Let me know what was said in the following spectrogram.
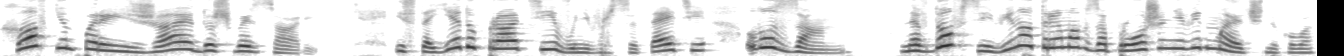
Хавкін переїжджає до Швейцарії і стає до праці в університеті Лозанни. Невдовзі він отримав запрошення від Мечникова,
